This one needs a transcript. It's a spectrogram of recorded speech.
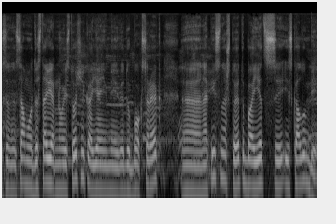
с- самого достоверного источника, я имею в виду BoxRec, э, написано, что это боец из Колумбии.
